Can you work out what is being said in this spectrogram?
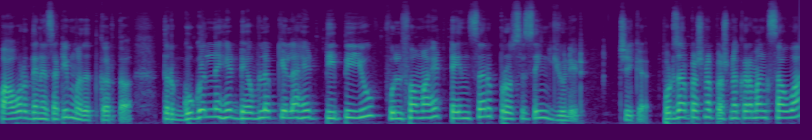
पॉवर देण्यासाठी मदत करतं. तर गुगलने हे डेव्हलप केलं आहे T P U full form आहे टेन्सर प्रोसेसिंग युनिट ठीक आहे. पुढचा प्रश्न प्रश्न क्रमांक सहावा.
